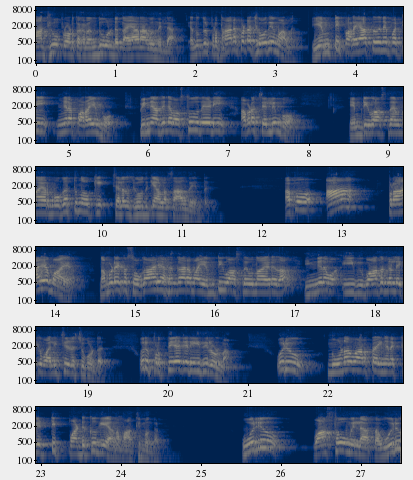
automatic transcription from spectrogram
മാധ്യമപ്രവർത്തകർ എന്തുകൊണ്ട് തയ്യാറാകുന്നില്ല എന്നതൊരു പ്രധാനപ്പെട്ട ചോദ്യമാണ്. എം ടി പറയാത്തതിനെ പറ്റി ഇങ്ങനെ പറയുമ്പോൾ പിന്നെ അതിന്റെ വസ്തുത തേടി അവിടെ ചെല്ലുമ്പോൾ എം ടി വാസുദേവൻ നായർ മുഖത്ത് നോക്കി ചിലത് ചോദിക്കാനുള്ള സാധ്യതയുണ്ട്. അപ്പോൾ ആ പ്രായമായ നമ്മുടെയൊക്കെ സ്വകാര്യ അഹങ്കാരമായ എം ടി വാസുദേവൻ നായരത ഇങ്ങനെ ഈ വിവാദങ്ങളിലേക്ക് വലിച്ചിഴച്ചുകൊണ്ട് ഒരു പ്രത്യേക രീതിയിലുള്ള ഒരു നുണവാർത്ത ഇങ്ങനെ കെട്ടിപ്പടുക്കുകയാണ് മാധ്യമങ്ങൾ. ഒരു വാസ്തവുമില്ലാത്ത ഒരു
